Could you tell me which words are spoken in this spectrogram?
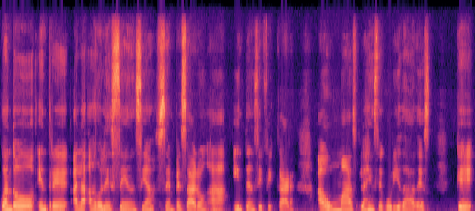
Cuando entré a la adolescencia se empezaron a intensificar aún más las inseguridades que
